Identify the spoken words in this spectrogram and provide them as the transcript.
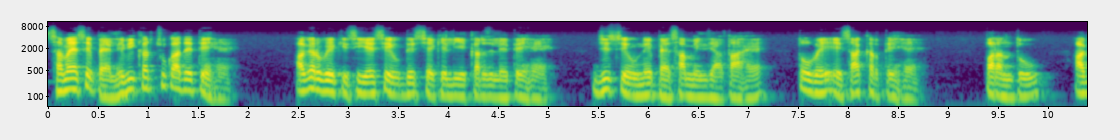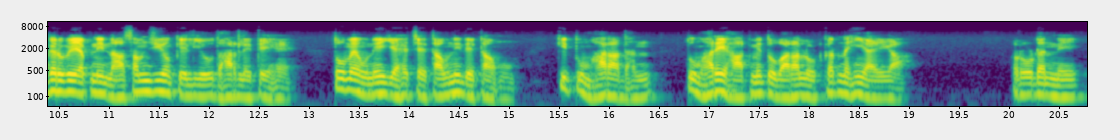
समय से पहले भी कर चुका देते हैं? अगर वे किसी ऐसे उद्देश्य के लिए कर्ज लेते हैं, जिससे उन्हें पैसा मिल जाता है तो वे ऐसा करते हैं। परंतु अगर वे अपनी नासमझियों के लिए उधार लेते हैं तो मैं उन्हें यह चेतावनी देता हूँ कि तुम्हारा धन तुम्हारे हाथ में दोबारा लौटकर नहीं आएगा। रोडन ने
